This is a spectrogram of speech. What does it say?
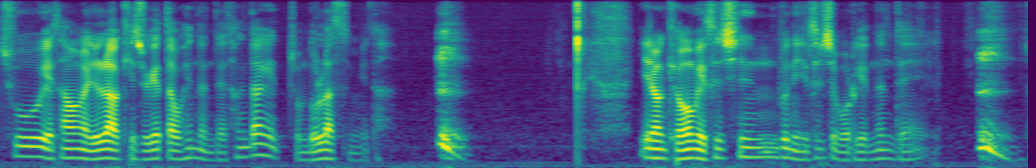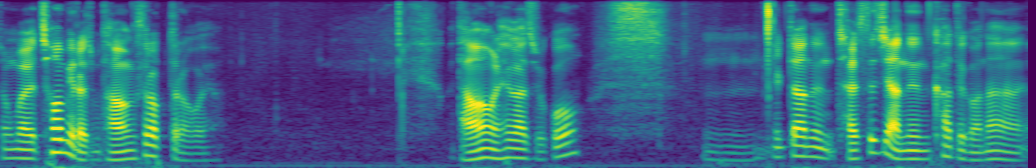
추후의 상황을 연락해 주겠다고 했는데 상당히 좀 놀랐습니다. 이런 경험이 있으신 분이 있을지 모르겠는데 정말 처음이라 좀 당황스럽더라고요. 당황을 해가지고 음, 일단은 잘 쓰지 않는 카드거나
